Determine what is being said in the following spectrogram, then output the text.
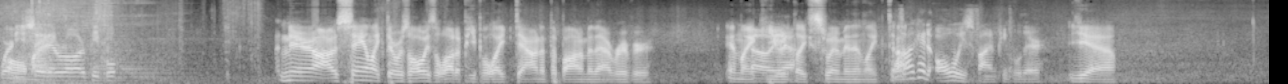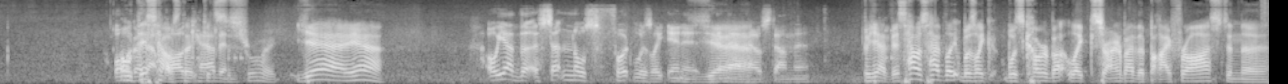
Where do Oh you say there were a lot of people? No, no, no, I was saying like there was always a lot of people like down at the bottom of that river, and like Oh, you yeah. would like swim and then like I feel like I'd always find people there. yeah. Oh, Oh, God, this that house that cabin. gets destroyed. Yeah, yeah. Oh yeah, the Sentinel's foot was like in it. Yeah. In that house down there. But yeah, this house had like was like was covered by like surrounded by the Bifrost and the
